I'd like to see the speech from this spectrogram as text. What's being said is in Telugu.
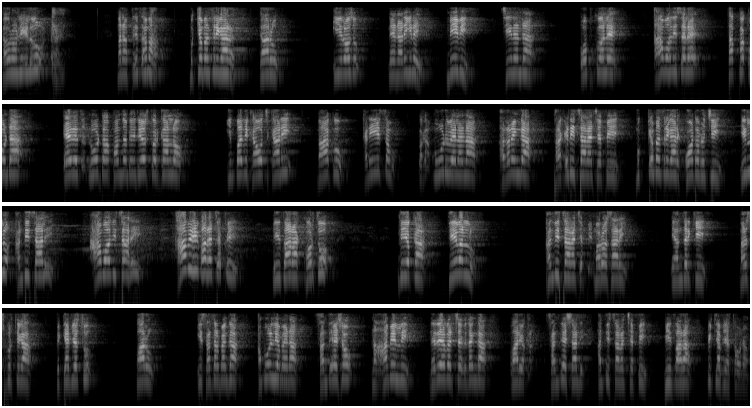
గౌరవనీయులు మన ప్రీతమ ముఖ్యమంత్రి గారు గారు ఈరోజు నేను అడిగినవి మీవి సీనన్న ఒప్పుకోలే ఆమోదించలే తప్పకుండా ఏదైతే నూట పంతొమ్మిది నియోజకవర్గాల్లో ఇబ్బంది కావచ్చు కానీ మాకు కనీసం ఒక మూడు వేలైనా అదనంగా ప్రకటించాలని చెప్పి ముఖ్యమంత్రి గారి కోట నుంచి ఇల్లు అందించాలి ఆమోదించాలి హామీ ఇవ్వాలని చెప్పి మీ ద్వారా కోరుతూ మీ యొక్క దీవెనలు అందించాలని చెప్పి మరోసారి మీ అందరికీ మనస్ఫూర్తిగా విజ్ఞప్తి చేస్తూ వారు ఈ సందర్భంగా అమూల్యమైన సందేశం నా హామీల్ని నెరవేర్చే విధంగా వారి యొక్క సందేశాన్ని అందిస్తానని చెప్పి మీ ద్వారా విజ్ఞప్తి చేస్తా ఉన్నాం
